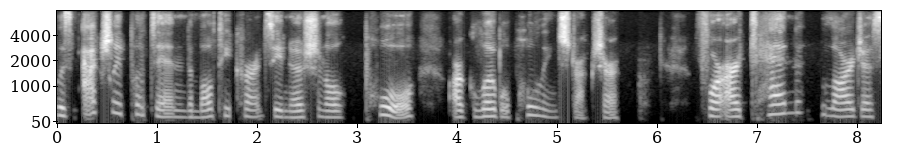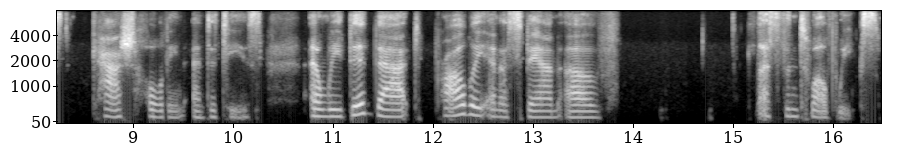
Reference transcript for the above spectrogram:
was actually put in the multi-currency notional pool, our global pooling structure for our 10 largest cash holding entities. And we did that probably in a span of less than 12 weeks,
